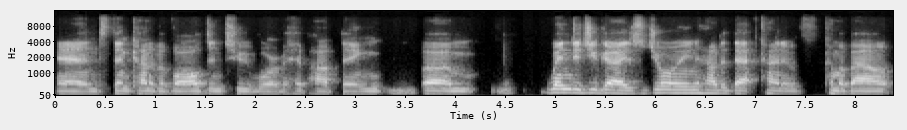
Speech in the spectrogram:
and then kind of evolved into more of a hip hop thing. Um, when did you guys join? How did that kind of come about?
